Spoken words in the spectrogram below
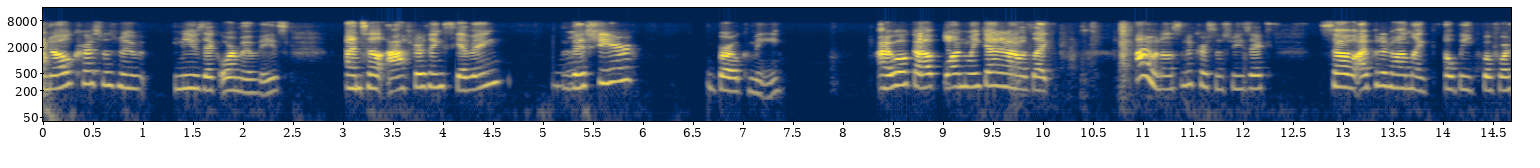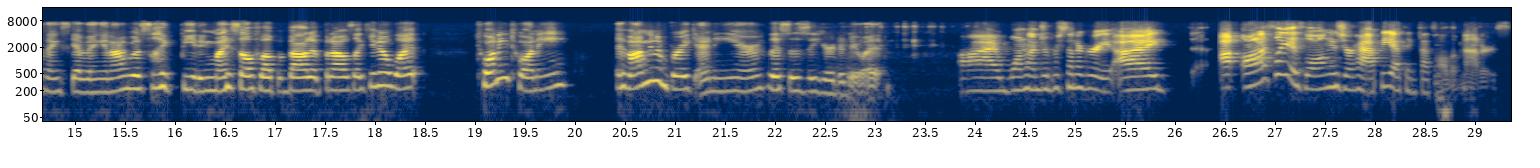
no Christmas mu- music or movies until after Thanksgiving. This year broke me. I woke up one weekend and I was like, I want to listen to Christmas music. So I put it on like a week before Thanksgiving and I was like beating myself up about it, but I was like, you know what? 2020, if I'm going to break any year, this is the year to do it. I 100% agree. I, I honestly, as long as you're happy, I think that's all that matters.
